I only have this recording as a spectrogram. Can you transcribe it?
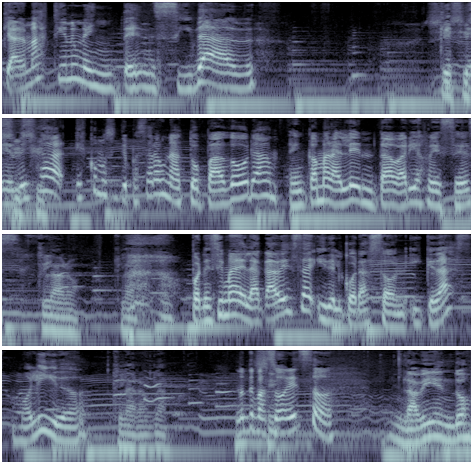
que además tiene una intensidad que Sí, te sí, sí. deja, es como si te pasara una topadora en cámara lenta varias veces Claro, claro, por encima de la cabeza y del corazón y quedás molido. claro, claro. ¿No te pasó eso? La vi en dos,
